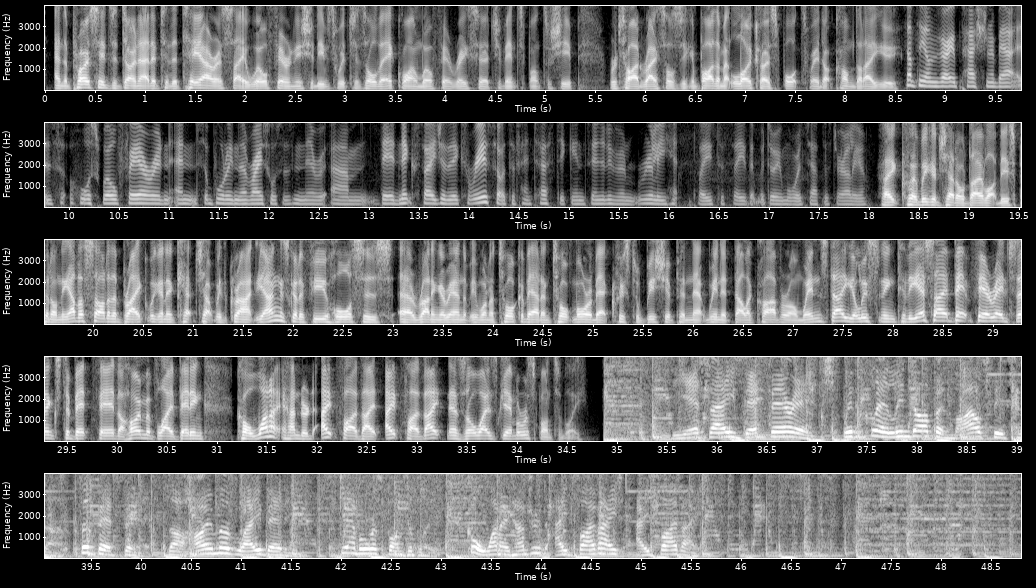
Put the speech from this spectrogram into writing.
And the proceeds are donated to the TRSA welfare initiatives, which is all the equine welfare research, event sponsorship, retired racehorses. You can buy them at locosportswear.com.au. Something I'm very passionate about is horse welfare and, and supporting the racehorses in their um, their next stage of their career. So it's a fantastic incentive, and really ha- pleased to see that we're doing more in South Australia. Hey, Clare, we could chat all day like this, but on the other side of the break, we're going to catch up with Grant Young. He's got a few horses uh, running around that we want to talk about and talk more about Crystal Bishop and that win at Balaclava on Wednesday. You're listening to the SA Betfair Edge, thanks to Betfair, the home of lay betting. Call 1 800 858 858, and as always, gamble responsibly. The SA Betfair Edge with Clare Lindop and Miles Pfitzner for Betfair, the home of lay betting. Gamble responsibly. Call 1 800 858 858.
